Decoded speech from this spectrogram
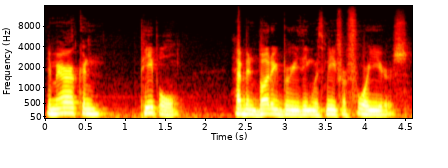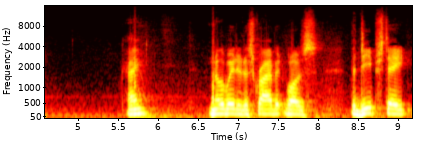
the American people. Have been buddy breathing with me for four years. Okay? Another way to describe it was the deep state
